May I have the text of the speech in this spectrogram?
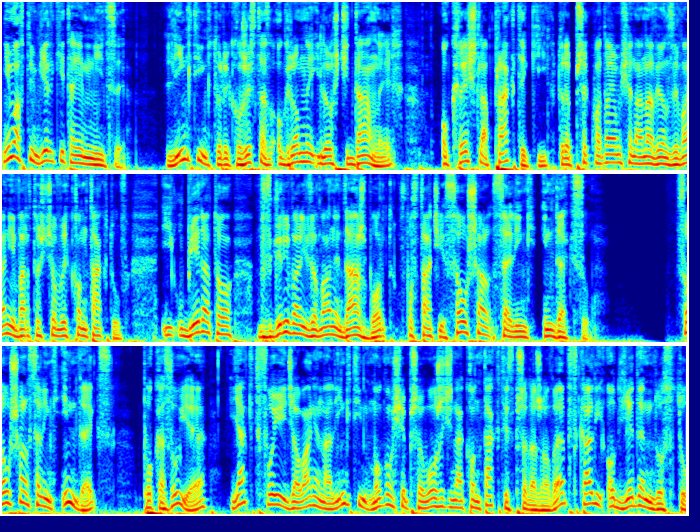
Nie ma w tym wielkiej tajemnicy. LinkedIn, który korzysta z ogromnej ilości danych, określa praktyki, które przekładają się na nawiązywanie wartościowych kontaktów i ubiera to w zgrywalizowany dashboard w postaci Social Selling Indexu. Social Selling Index pokazuje, jak Twoje działania na LinkedIn mogą się przełożyć na kontakty sprzedażowe w skali od 1 do 100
